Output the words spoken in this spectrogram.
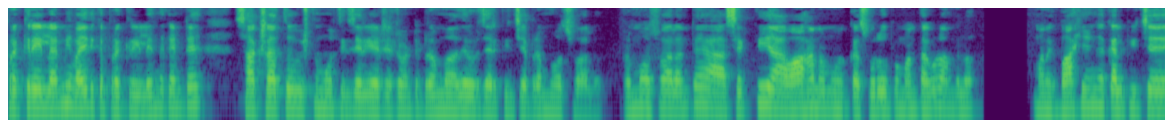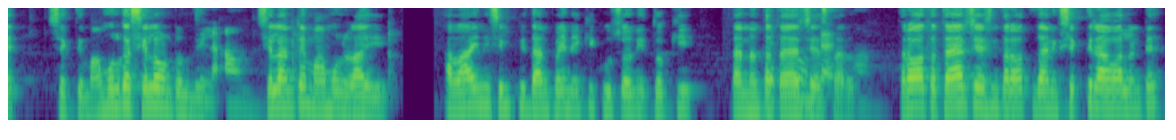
ప్రక్రియలన్నీ వైదిక ప్రక్రియలు. ఎందుకంటే సాక్షాత్తు విష్ణుమూర్తికి జరిగేటటువంటి బ్రహ్మదేవుడు జరిపించే బ్రహ్మోత్సవాలు. బ్రహ్మోత్సవాలు అంటే ఆ శక్తి ఆ వాహనం యొక్క స్వరూపం అంతా కూడా అందులో మనకు బాహ్యంగా కల్పించే శక్తి. మామూలుగా శిల ఉంటుంది. శిల అంటే మామూలు రాయి. ఆ రాయిని శిల్పి దానిపైన ఎక్కి కూర్చొని తొక్కి దాన్ని అంతా తయారు. చేస్తారు. తర్వాత తయారు చేసిన తర్వాత దానికి శక్తి రావాలంటే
